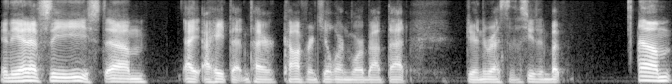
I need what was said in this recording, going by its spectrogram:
in the NFC East. Um, I, I hate that entire conference. You'll learn more about that during the rest of the season. But um,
